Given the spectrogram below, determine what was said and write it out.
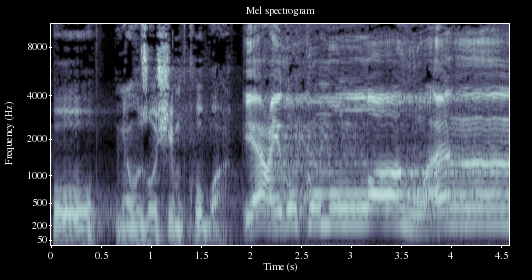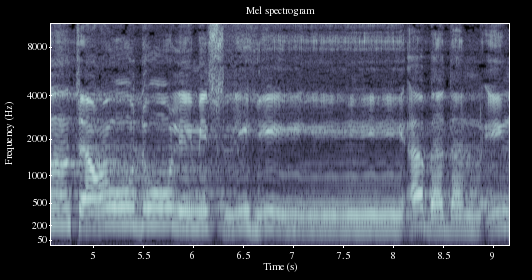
huu ni uzushi mkubwa. Ya'idhukumullahu an ta'udu limithlihi abadan in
